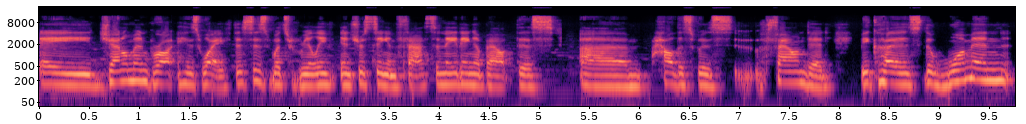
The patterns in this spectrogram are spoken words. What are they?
a gentleman brought his wife. This is what's really interesting and fascinating about this um, how this was founded because the woman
